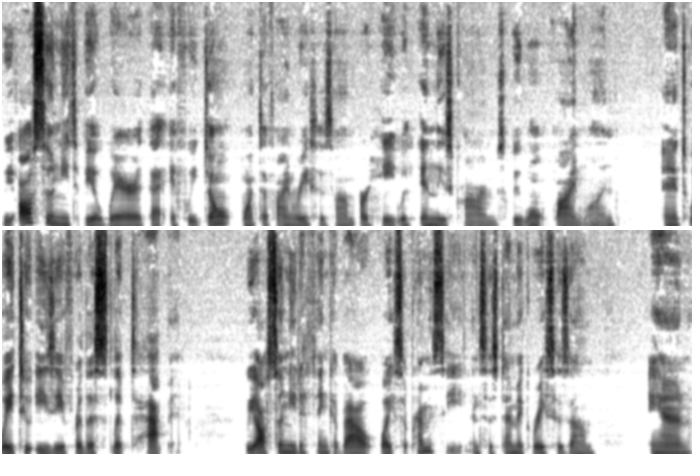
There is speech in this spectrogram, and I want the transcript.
We also need to be aware that if we don't want to find racism or hate within these crimes, we won't find one, and it's way too easy for this slip to happen. We also need to think about white supremacy and systemic racism and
